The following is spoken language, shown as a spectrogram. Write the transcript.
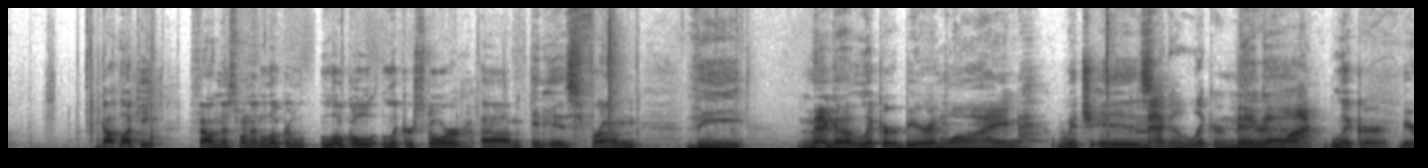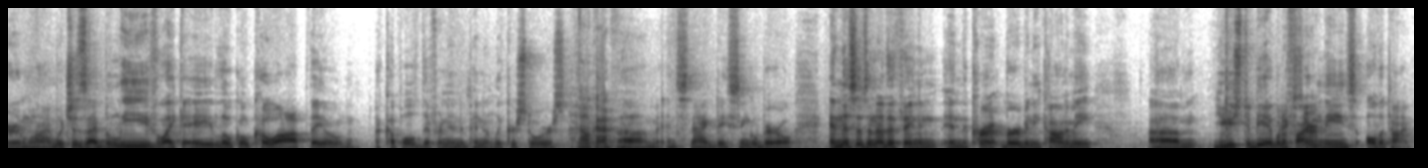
got lucky, found this one at a local local liquor store. Um, it is from the Mega Liquor Beer and Wine, which is Mega liquor beer and wine. Liquor Beer and Wine, which is I believe like a local co-op. They own a couple different independent liquor stores. Okay. Um, and snagged a single barrel. And this is another thing in, in the current bourbon economy. Um, you used to be able to Yes, find sir. these all the time.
